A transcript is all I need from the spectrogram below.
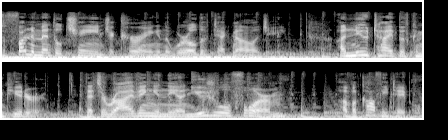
a fundamental change occurring in the world of technology. A new type of computer that's arriving in the unusual form of a coffee table.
